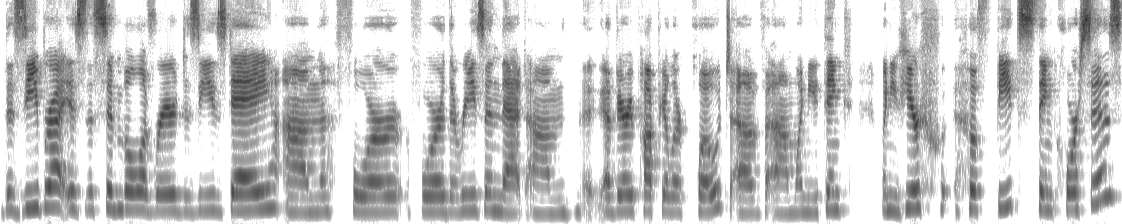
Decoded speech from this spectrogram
The zebra is the symbol of Rare Disease Day um, for, for the reason that um, a very popular quote of um, when you think when you hear hoofbeats, think horses.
